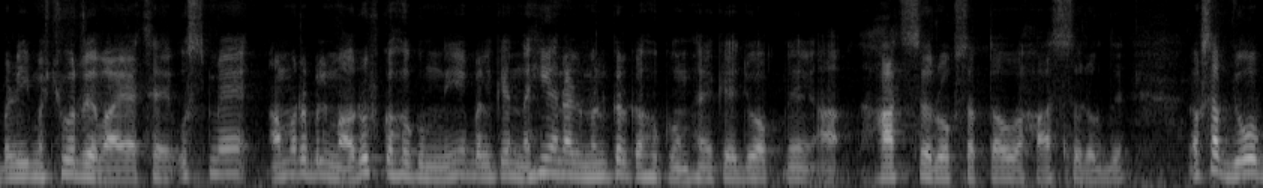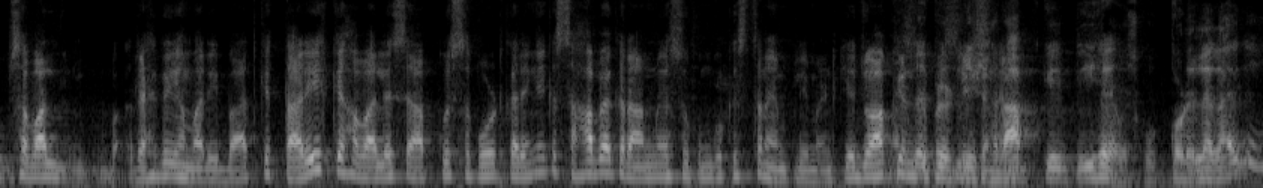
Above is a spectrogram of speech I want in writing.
بڑی مشہور روایت ہے اس میں امر بالمعروف کا حکم نہیں ہے بلکہ نہیں عن المنکر کا حکم ہے کہ جو اپنے ہاتھ سے روک سکتا ہو ہاتھ سے روک دے۔ ڈاکٹر صاحب جو سوال رہ گئی ہماری بات کہ تاریخ کے حوالے سے آپ کوئی سپورٹ کریں گے کہ صحابہ کرام نے اس حکم کو کس طرح امپلیمنٹ کیا جو آپ کی انٹرپریٹیشن شراب کی پی ہے اس کو کوڑے لگائے گئے۔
